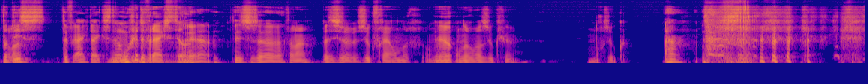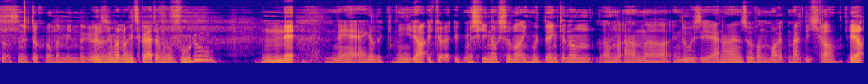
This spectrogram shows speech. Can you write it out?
Dat voilà. is de vraag die ik stel. Moet je de vraag stellen? Ja, het is... eh, Voilà, dat is eh, zoek vrij onder. Onder, Ja. onder wat zoek je? Onderzoek. ah. dat is nu toch wel een mindere. Wil er iemand nog iets kwijt over voodoo? Nee. Nee, eigenlijk niet. Ja, ik, ik- misschien nog zo van, ik moet denken aan, aan, aan eh, in Louisiana en zo van Mar Mardi Gras. Ja,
